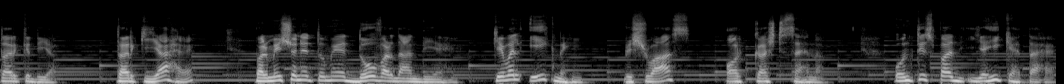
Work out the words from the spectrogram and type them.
तर्क दिया। तर्क यह है, परमेश्वर ने तुम्हें दो वरदान दिए हैं, केवल एक नहीं, विश्वास और कष्ट सहना। उनतीस पद यही कहता है,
